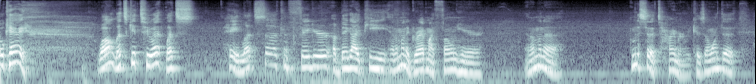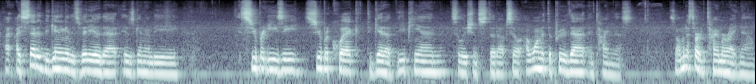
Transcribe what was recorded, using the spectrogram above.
Okay, well, let's get to it. Let's, hey, let's uh, configure a big IP, and I'm gonna grab my phone here, and I'm gonna, I'm gonna set a timer because I want to, I, I said at the beginning of this video that it was gonna be super easy, super quick to get a VPN solution stood up. So I wanted to prove that and time this. So I'm gonna start a timer right now.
